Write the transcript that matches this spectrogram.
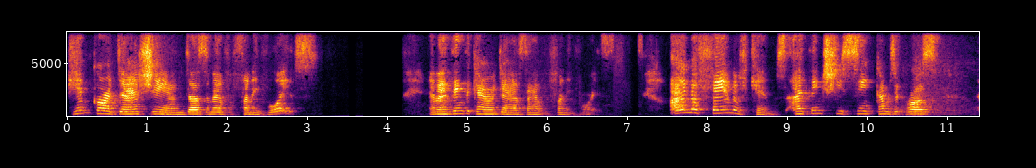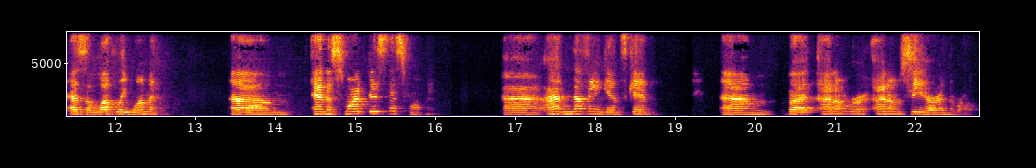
Kim Kardashian doesn't have a funny voice. And I think the character has to have a funny voice. I'm a fan of Kim's. I think she seem, comes across as a lovely woman um, and a smart businesswoman. Uh, I have nothing against Kim, um, but I don't. I don't see her in the role.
